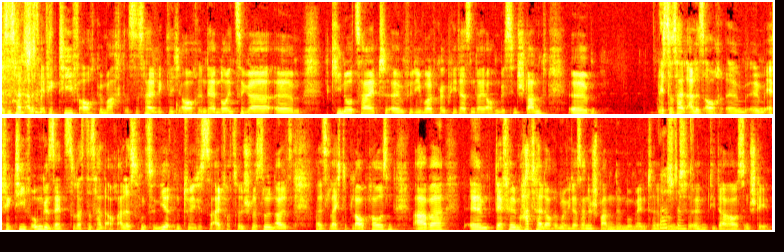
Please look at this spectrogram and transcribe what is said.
es ist halt alles effektiv auch gemacht. Es ist halt wirklich auch in der 90er ähm, Kinozeit, ähm, für die Wolfgang Petersen da ja auch ein bisschen stand, ähm, ist das halt alles auch ähm, ähm, effektiv umgesetzt, sodass das halt auch alles funktioniert. Natürlich ist es einfach zu entschlüsseln als, als leichte Blaupausen, aber ähm, der Film hat halt auch immer wieder seine spannenden Momente das und ähm, die daraus entstehen.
